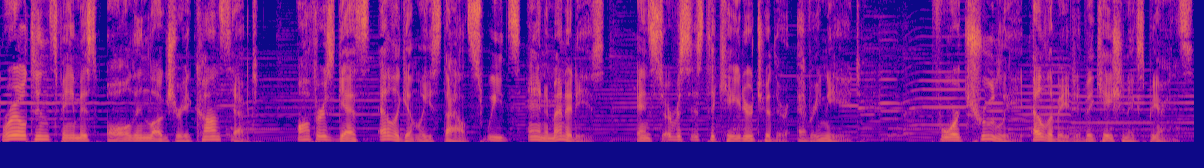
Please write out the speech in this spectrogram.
Royalton's famous all-in luxury concept offers guests elegantly styled suites and amenities and services to cater to their every need. For truly elevated vacation experience,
